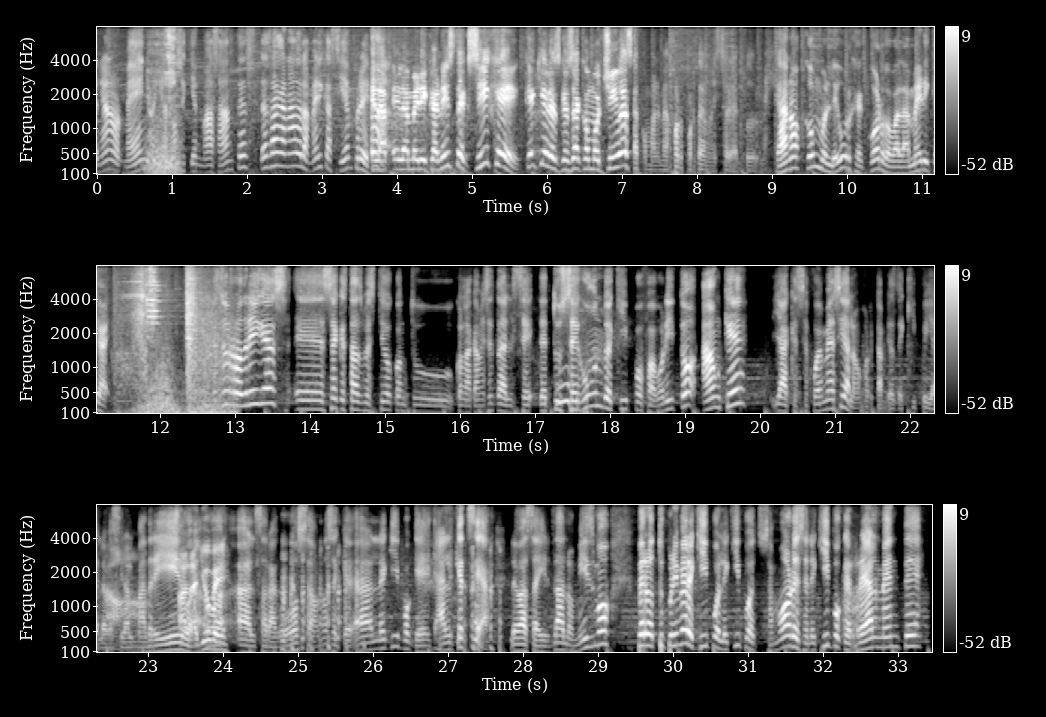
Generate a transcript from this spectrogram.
tenían a Ormeño y a no sé quién más antes, les ha ganado el América siempre. El, el americanista exige. ¿Qué quieres que sea como Chivas? Como el mejor portero en la historia del fútbol mexicano. ¿Cómo le urge Córdoba al América? Jesús Rodríguez, eh, sé que estás vestido con tu con la camiseta del de tu segundo equipo favorito, aunque ya que se fue Messi, a lo mejor cambias de equipo y ya le vas a ir al Madrid a o, la o Juve. al Zaragoza o no sé qué, al equipo que al que sea, le vas a ir, da lo mismo, pero tu primer equipo, el equipo de tus amores, el equipo que realmente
